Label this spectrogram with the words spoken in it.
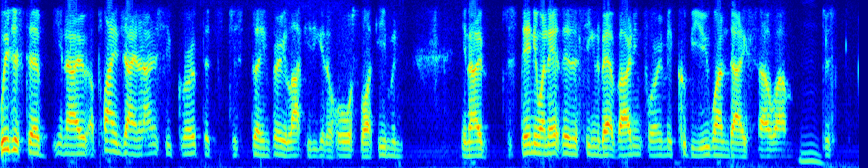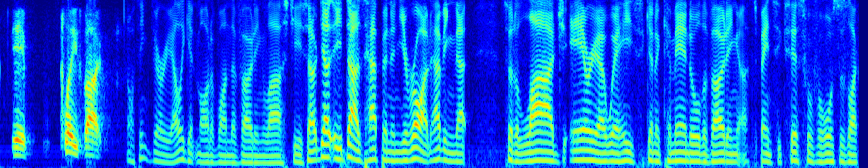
we're just a you know a plain Jane ownership group that's just been very lucky to get a horse like him, and you know just anyone out there that's thinking about voting for him, it could be you one day. So um, just yeah, please vote. I think Very Elegant might have won the voting last year. So it, do, it does happen, and you're right, having that sort of large area where he's going to command all the voting, uh, it's been successful for horses like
